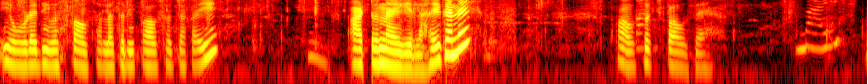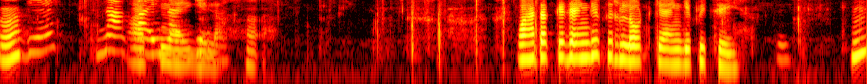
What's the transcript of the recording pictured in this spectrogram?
एवढ्या दिवस पावसाला तरी पावसाचा काही आट नाही गेला. आहे का नाही? पाऊसच पाऊस आहे. हं? आट गेला. हाँ। वहाँ तक के जाएँगे फिर लौट के आएँगे पीछे ही. हं?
